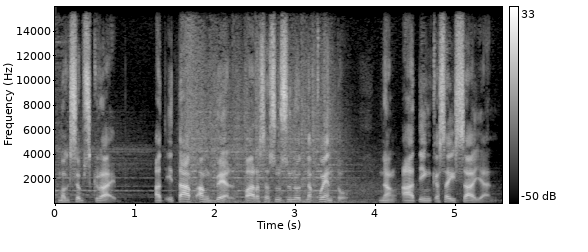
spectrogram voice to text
mag-subscribe, at itap ang bell para sa susunod na kwento ng ating kasaysayan.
